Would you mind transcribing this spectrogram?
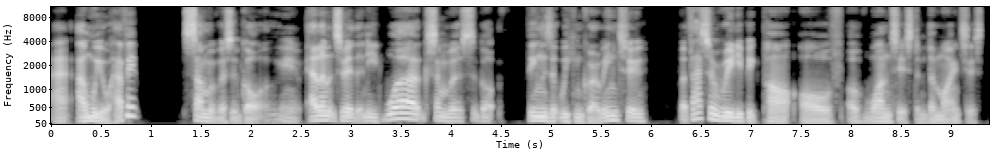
And we all have it. Some of us have got you know, elements of it that need work. Some of us have got things that we can grow into. But that's a really big part of, of one system, the mind system.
